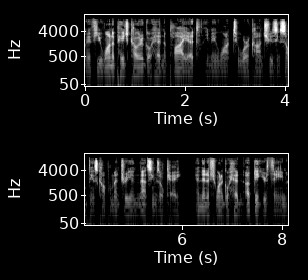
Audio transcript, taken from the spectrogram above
if you want a page color, go ahead and apply it. You may want to work on choosing something that's complementary, and that seems okay. And then if you want to go ahead and update your theme,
